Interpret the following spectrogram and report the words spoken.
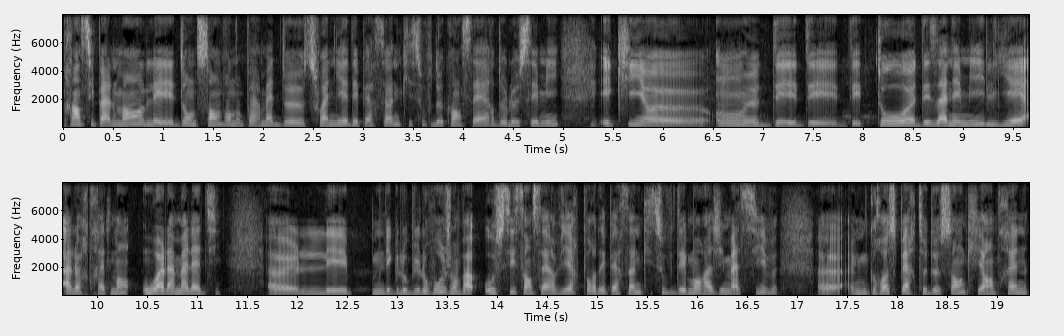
principalement, les dons de sang vont nous permettre de soigner des personnes qui souffrent de cancer, de leucémie et qui euh, ont euh, des, des, taux, euh, des anémies liées à leur traitement ou à la maladie. Les globules rouges, on va aussi s'en servir pour des personnes qui souffrent d'hémorragie massive, euh, une grosse perte de sang qui entraîne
